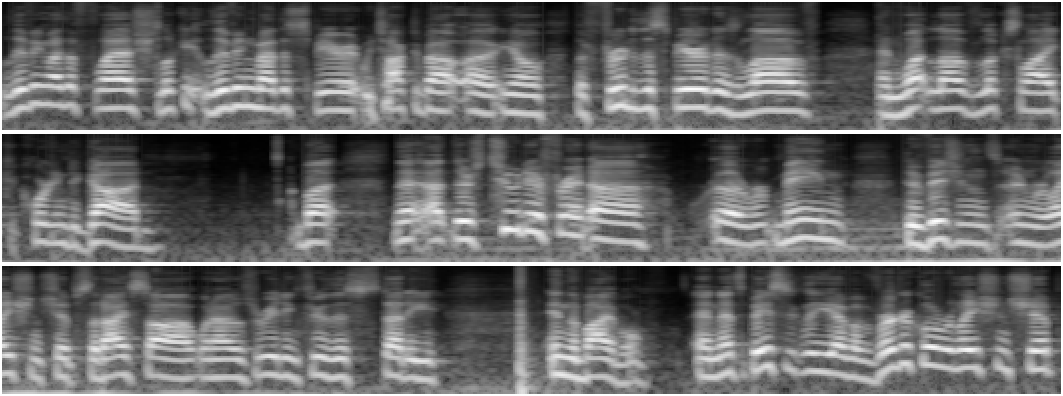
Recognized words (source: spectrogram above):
living by the flesh, living by the spirit. We talked about, uh, you know, the fruit of the spirit is love and what love looks like according to God. But uh, there's two different uh, uh, main divisions in relationships that I saw when I was reading through this study in the Bible. And that's basically you have a vertical relationship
